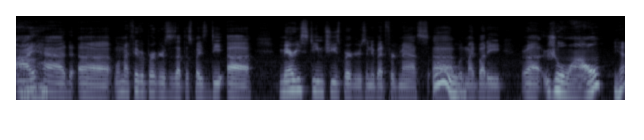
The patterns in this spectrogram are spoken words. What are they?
I Um, had uh one of my favorite burgers is at this place, D- uh, Mary Steam Cheeseburgers in New Bedford, Mass. Uh, Ooh. with my buddy uh, João. Yeah,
